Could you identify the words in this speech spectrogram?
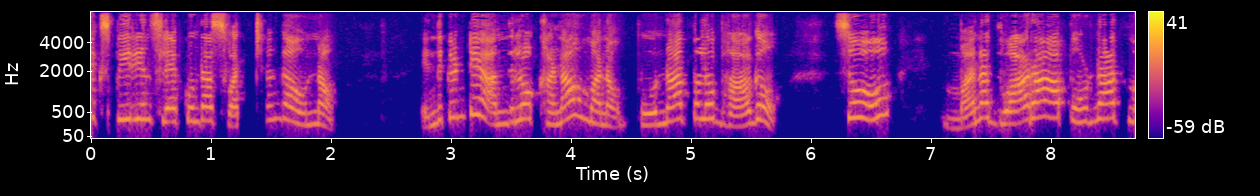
ఎక్స్పీరియన్స్ లేకుండా స్వచ్ఛంగా ఉన్నాం. ఎందుకంటే అందులో కణం మనం పూర్ణాత్మలో భాగం. సో మన ద్వారా ఆ పూర్ణాత్మ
